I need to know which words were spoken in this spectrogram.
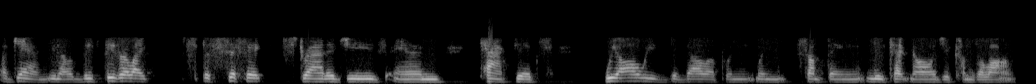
again, you know, these, these are like specific strategies and tactics we always develop when, when something new technology comes along.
